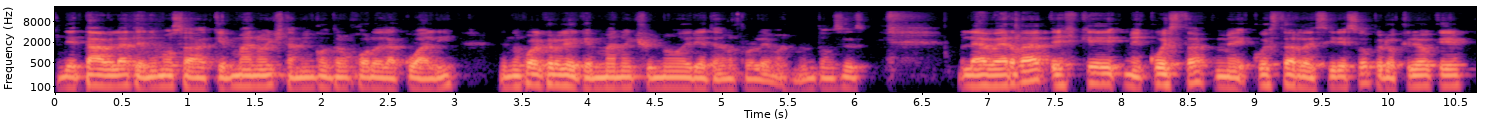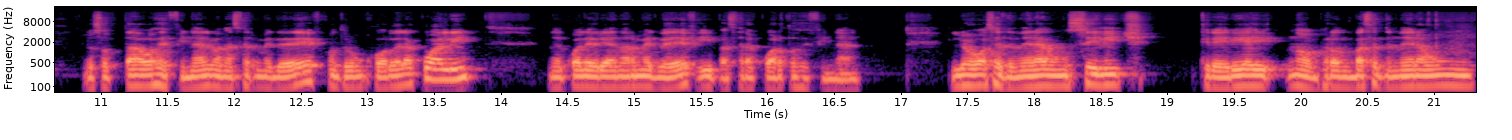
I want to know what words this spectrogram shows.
de tabla tenemos a Kemanovic también contra un jugador de la quali, en el cual creo que Kemanovic no debería tener problemas, Entonces, la verdad es que me cuesta, me cuesta decir eso, pero creo que los octavos de final van a ser Medvedev contra un jugador de la quali, en el cual debería ganar Medvedev y pasar a cuartos de final. Luego vas a tener a un Silic, creería, no, perdón, vas a tener a un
